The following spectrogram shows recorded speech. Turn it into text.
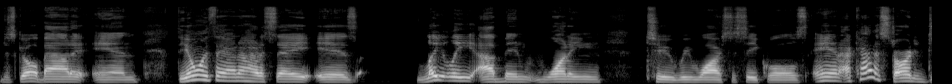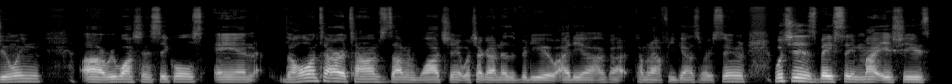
just go about it. And the only thing I know how to say is lately I've been wanting to rewatch the sequels, and I kind of started doing uh, rewatching the sequels, and the whole entire time since I've been watching it, which I got another video idea I got coming out for you guys very soon, which is basically my issues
